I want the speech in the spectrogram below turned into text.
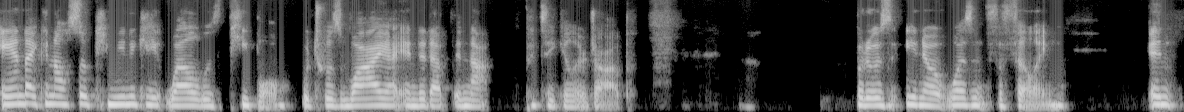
And I can also communicate well with people, which was why I ended up in that particular job. But it was, you know, it wasn't fulfilling. And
